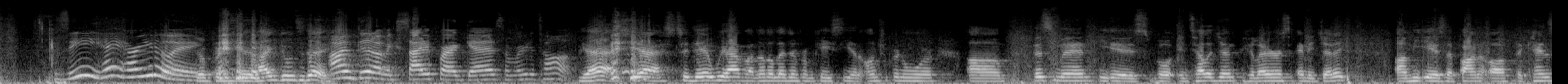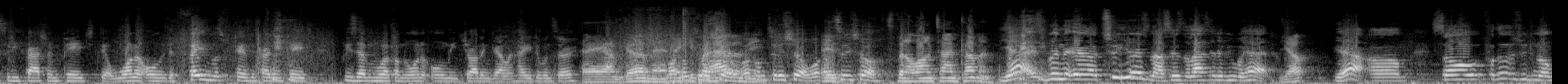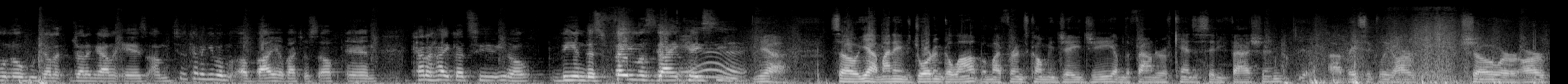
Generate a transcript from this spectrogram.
Z, hey, how are you doing? Doing pretty good. How you doing today? I'm good. I'm excited for our guest. I'm ready to talk. Yes, yes. Today we have another legend from KC, an entrepreneur. Um, this man, he is both intelligent, hilarious, energetic. Um, he is the founder of the Kansas City Fashion Page, the one and only, the famous Kansas City Fashion Page. Please have him welcome the one and only Jordan Gallant. How you doing, sir? Hey, I'm good, man. Welcome Thank you to for the show. having Welcome to the show. Welcome Hey, to the show. It's been a long time coming. Yeah, it's been uh, two years now since the last interview we had. Yep. Yeah. Um, so for those who don't know who know who Jordan, Jordan Gallant is, um, just kind of give them a bio about yourself and kind of how you got to you know being this famous guy in Yeah. KC. Yeah. So yeah, my name is Jordan Gallant, but my friends call me JG. I'm the founder of Kansas City Fashion. Yeah. Uh, basically, our show or our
